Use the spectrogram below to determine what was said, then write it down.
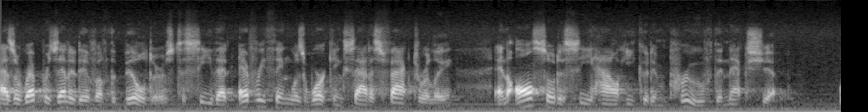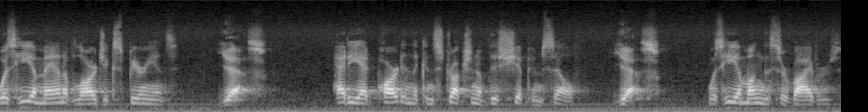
As a representative of the builders, to see that everything was working satisfactorily, and also to see how he could improve the next ship. Was he a man of large experience? Yes. Had he had part in the construction of this ship himself? Yes. Was he among the survivors?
